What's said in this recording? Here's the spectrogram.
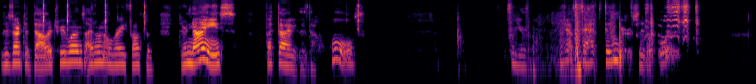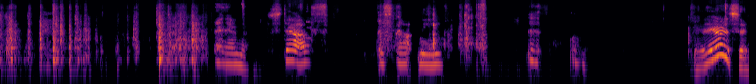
These aren't the Dollar Tree ones. I don't know where he found them. They're nice, but the the holes for your. I have fat fingers. They don't work. And then Steph has got me. Yeah, they are the same.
